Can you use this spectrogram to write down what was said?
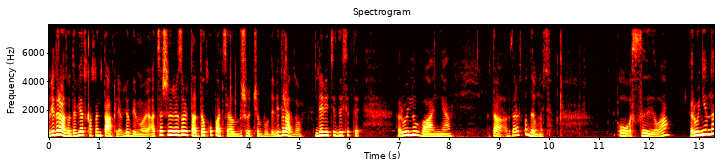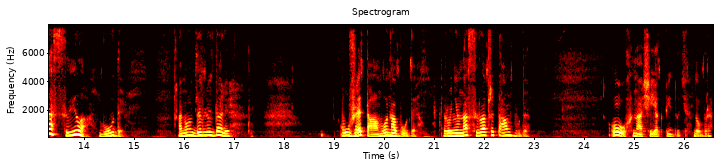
Відразу дев'ятка пентаклів, любі мої. А це ж результат, деокупація швидше буде. Відразу. 9 із 10. Руйнування. Так, зараз подивимось. О, сила. Руйнівна сила буде. А ну, дивлюсь далі. Уже там вона буде. Руйнівна сила вже там буде. Ох, наші як підуть. Добре.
